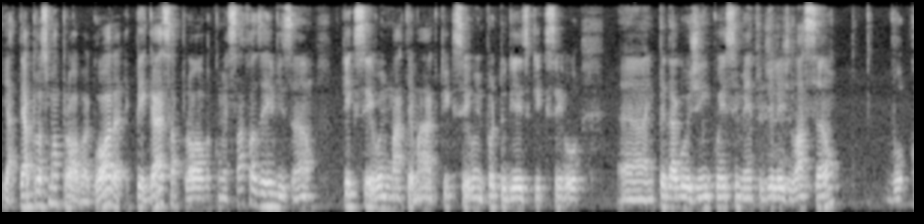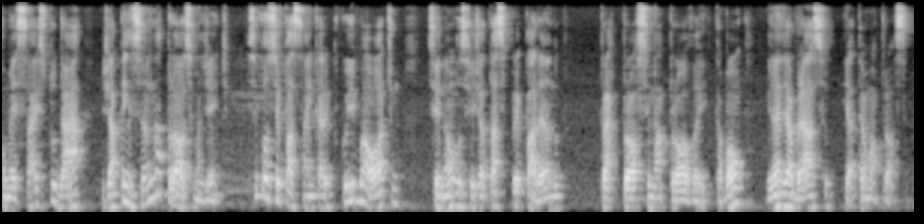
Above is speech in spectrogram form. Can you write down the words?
e até a próxima prova. Agora é pegar essa prova, começar a fazer revisão, o que, que você errou em matemática, o que, que você errou em português, o que, que você errou uh, em pedagogia, em conhecimento de legislação. Vou começar a estudar já pensando na próxima, gente. Se você passar em Carapicuíba, ótimo. Senão você já está se preparando para a próxima prova aí, tá bom? Grande abraço e até uma próxima.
